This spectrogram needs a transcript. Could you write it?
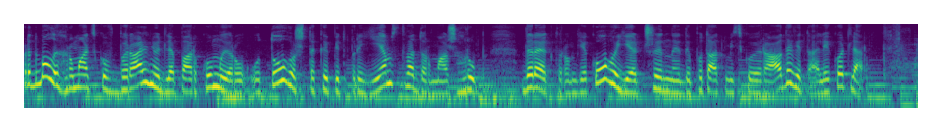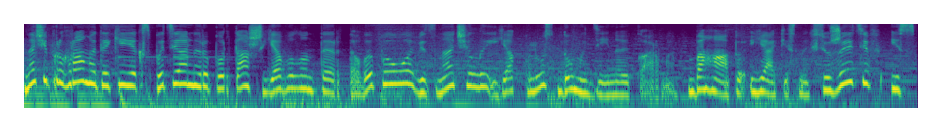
придбали громадську вбиральню для парку миру у того ж таки підприємства Дормаш Груп, директором якого є чинний депутат міської ради Віталій Котляр. Наші програми, такі як спеціальний репортаж Я волонтер та ВПО, відзначили як плюс до медійної карми. Багато якісних сюжетів із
